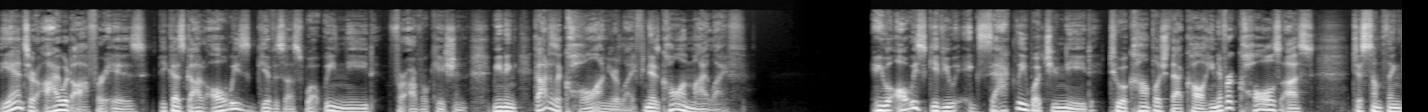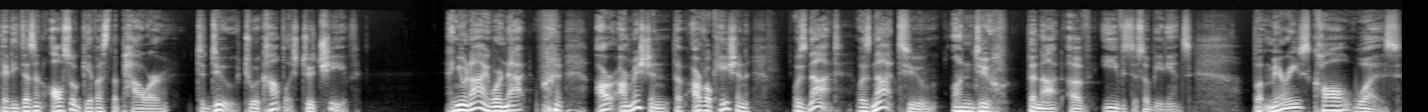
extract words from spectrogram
The answer I would offer is because God always gives us what we need for our vocation, meaning God has a call on your life, He has a call on my life. He will always give you exactly what you need to accomplish that call. He never calls us to something that he doesn't also give us the power to do, to accomplish, to achieve. And you and I were not, our, our mission, the, our vocation was not, was not to undo the knot of Eve's disobedience. But Mary's call was.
